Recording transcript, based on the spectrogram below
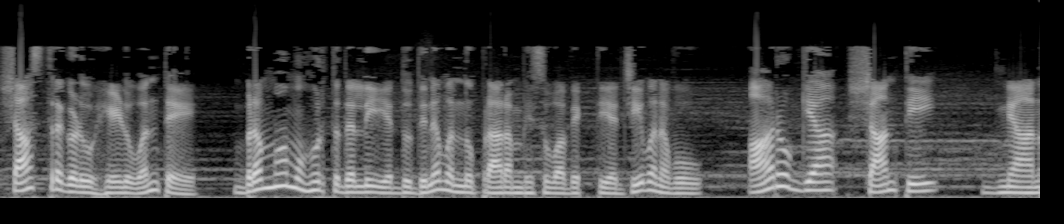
ಶಾಸ್ತ್ರಗಳು ಹೇಳುವಂತೆ ಬ್ರಹ್ಮ ಮುಹೂರ್ತದಲ್ಲಿ ಎದ್ದು ದಿನವನ್ನು ಪ್ರಾರಂಭಿಸುವ ವ್ಯಕ್ತಿಯ ಜೀವನವು ಆರೋಗ್ಯ, ಶಾಂತಿ, ಜ್ಞಾನ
